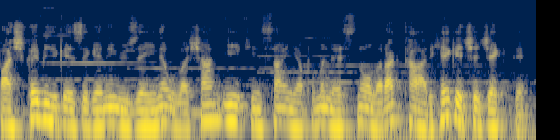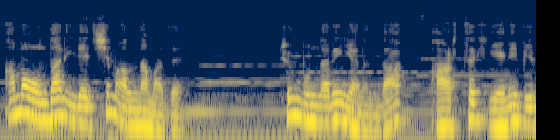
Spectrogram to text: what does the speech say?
başka bir gezegenin yüzeyine ulaşan ilk insan yapımı nesne olarak tarihe geçecekti. Ama ondan iletişim alınamadı. Tüm bunların yanında artık yeni bir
